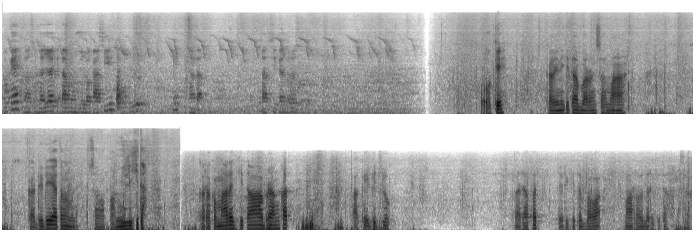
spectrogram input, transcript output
Oke langsung saja kita menuju lokasi. Oke mantap. Saksikan terus. Oke, kali ini kita bareng sama Kak Dede ya teman-teman, sama family kita. Karena kemarin kita berangkat pakai gejlok, nggak dapat, jadi kita bawa marauder kita, Mas Bro.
